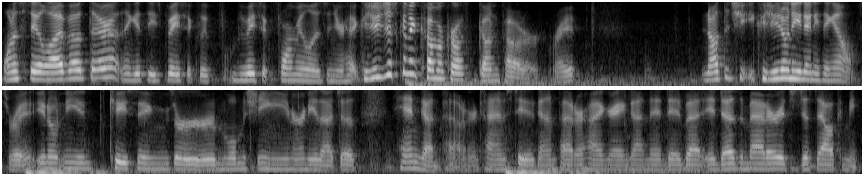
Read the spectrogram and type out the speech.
Want to stay alive out there? and get these basically basic formulas in your head because you're just gonna come across gunpowder, right? Not that you, because you don't need anything else, right? You don't need casings or a little machine or any of that. Just handgun powder times two, gunpowder, high grade gun. It, but it doesn't matter. It's just alchemy.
